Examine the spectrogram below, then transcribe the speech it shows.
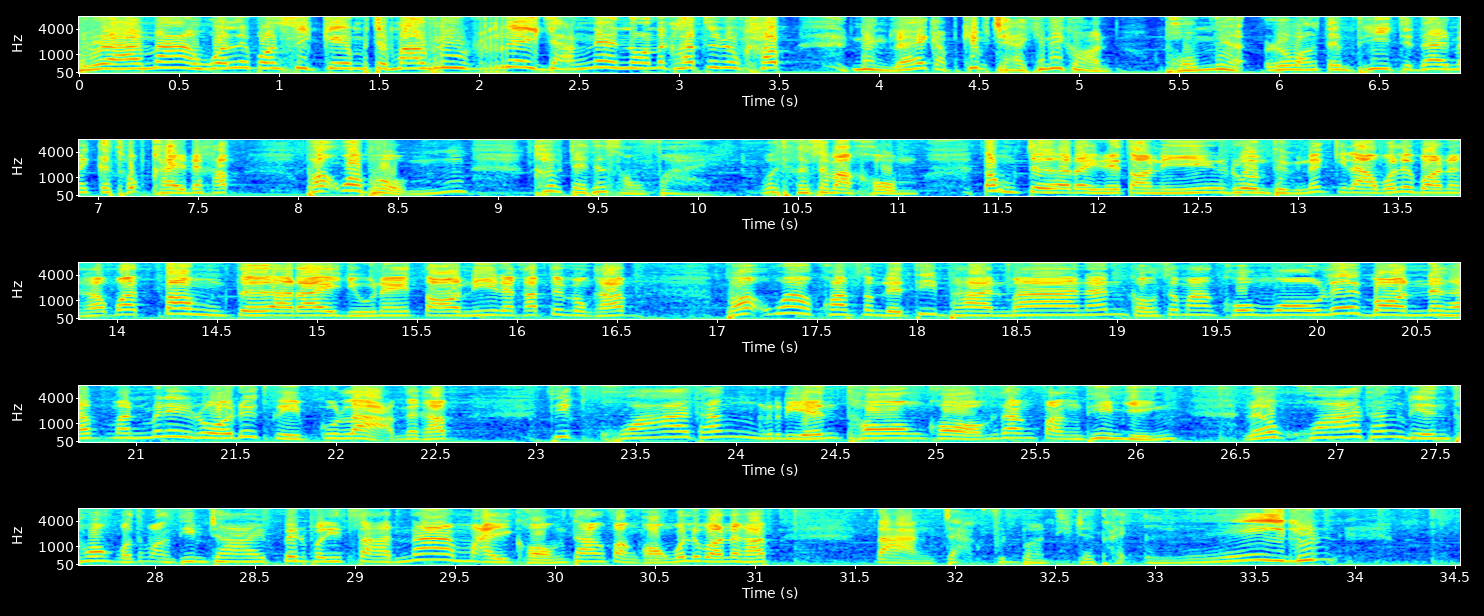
ดราม่าวอลเลย์บอลซีเกมมันจะมาเรื่อยๆอย่างแน่นอนนะครับท่านผู้ชมครับหนึ่งไลค์ให้กับคลิปแชร์คลิปนี้ก่อน ผมเนี่ยระวังเต็มที่จะได้ไม่กระทบใครนะครับ เพราะว่าผมเข้าใจทั้งสองฝ่าย ว่าทางสมาคมต้องเจออะไรในตอนนี้รวมถึงนักกีฬาวอลเลย์บอลนะครับ ว่าต้องเจออะไรอยู่ในตอนนี้นะครับท่านผู้ชมครับ เพราะว่าความสำเร็จที่ผ่านมานั้นของสมาคมวอลเลย์บอลนะครับ มันไม่ได้โรยด้วยกลีบกุหลาบนะครับ ที่คว้าทั้งเหรียญทองของทางฝั่งทีมหญิง แล้วคว้าทั้งเหรียญทองของทางฝั่งทีมชาย เป็นประวัติศาสตร์หน้าใหม่ของทางฝั่งของวอลเลย์บอลนะครับ ต่างจากฟุตบอลทีมชาติไทยเอ้ยลุ้น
